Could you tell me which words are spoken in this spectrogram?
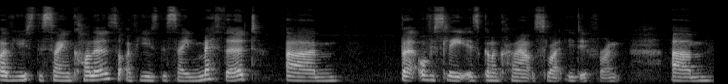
I've used the same colours I've used the same method. Um, but obviously it's going to come out slightly different. Um,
